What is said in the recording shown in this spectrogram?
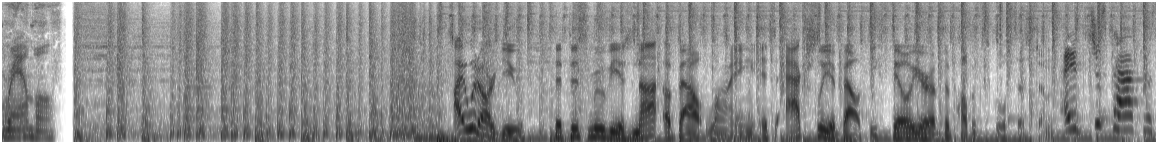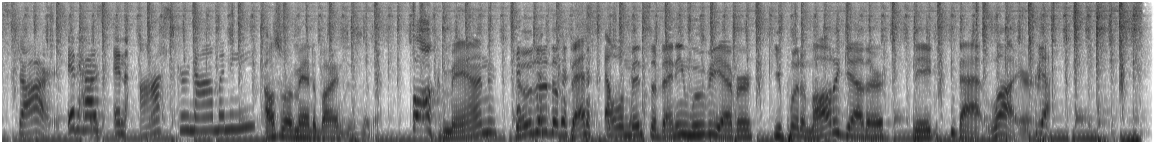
Ramble. I would argue that this movie is not about lying. It's actually about the failure of the public school system. It's just packed with stars. It has an Oscar nominee. Also, Amanda Bynes is in it. Fuck, man. Those are the best elements of any movie ever. You put them all together, big fat liar. Yeah.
